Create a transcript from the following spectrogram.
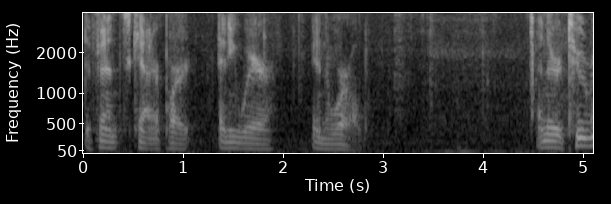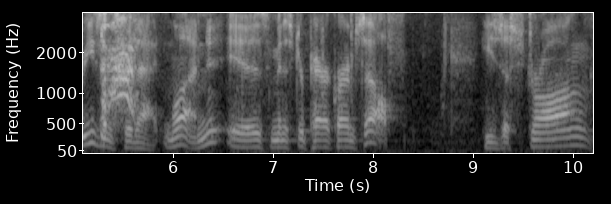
defense counterpart anywhere in the world. And there are two reasons for that. One is Minister Parrikar himself. He's a strong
